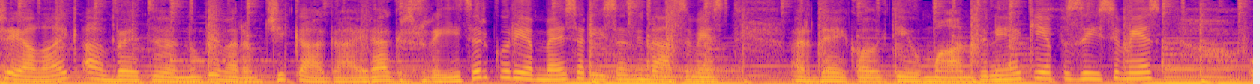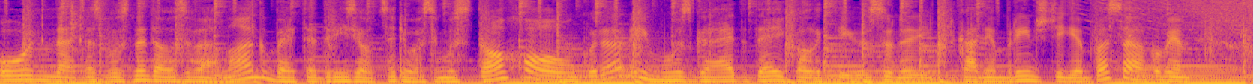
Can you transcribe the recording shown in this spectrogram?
šajā laikā, bet, nu, piemēram, Čikāgā ir agrs rīts, ar kuriem mēs arī sazināsimies ar deju kolektīvu mantinieki, iepazīsimies. Un tas būs nedaudz vēlāk, bet drīz jau ceļosim uz Stokholmu, kur arī mūs gaida deju kolektīvs un arī par kādiem brīnišķīgiem pasākumiem.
